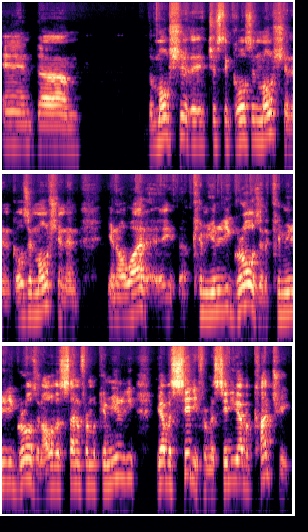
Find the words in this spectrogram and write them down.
and um, the motion it just it goes in motion and it goes in motion. And you know what? A community grows and a community grows. And all of a sudden from a community you have a city. From a city you have a country.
